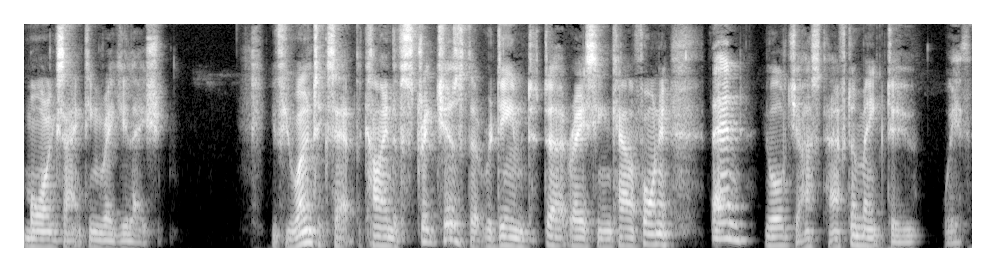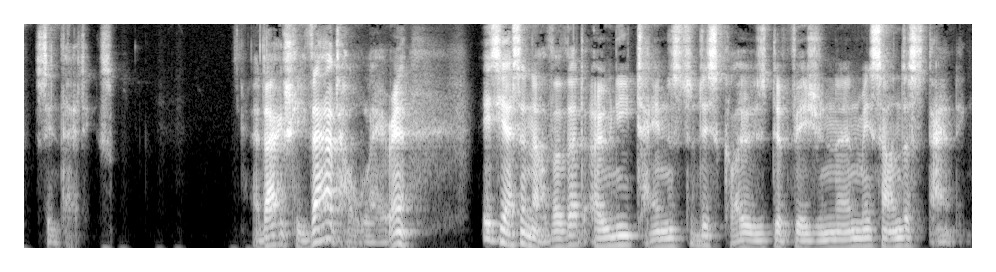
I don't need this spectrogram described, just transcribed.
more exacting regulation. If you won't accept the kind of strictures that redeemed dirt racing in California, then you'll just have to make do with synthetics. And actually, that whole area is yet another that only tends to disclose division and misunderstanding.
